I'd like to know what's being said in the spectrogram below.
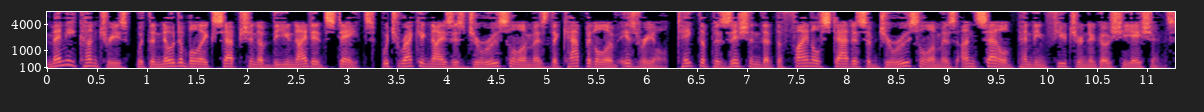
Many countries, with the notable exception of the United States, which recognizes Jerusalem as the capital of Israel, take the position that the final status of Jerusalem is unsettled pending future negotiations.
